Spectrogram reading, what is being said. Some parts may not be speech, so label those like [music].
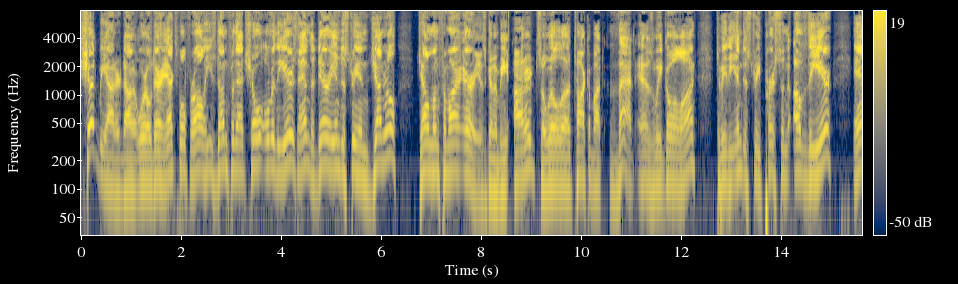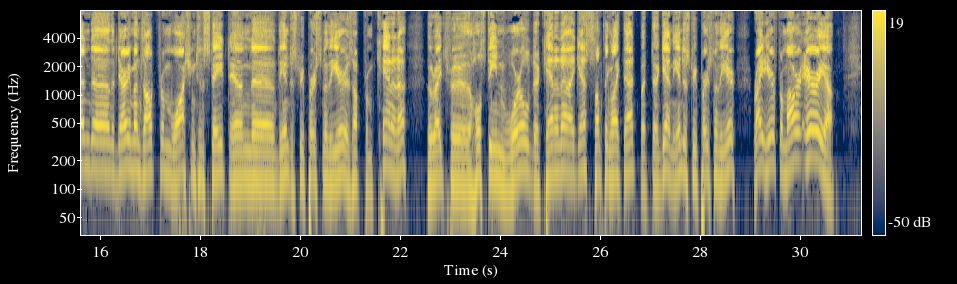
should be honored down at World Dairy Expo for all he's done for that show over the years and the dairy industry in general. Gentleman from our area is going to be honored, so we'll uh, talk about that as we go along to be the industry person of the year. And uh, the dairyman's out from Washington State, and uh, the industry person of the year is up from Canada, who writes for the Holstein World uh, Canada, I guess, something like that. But again, the industry person of the year right here from our area.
